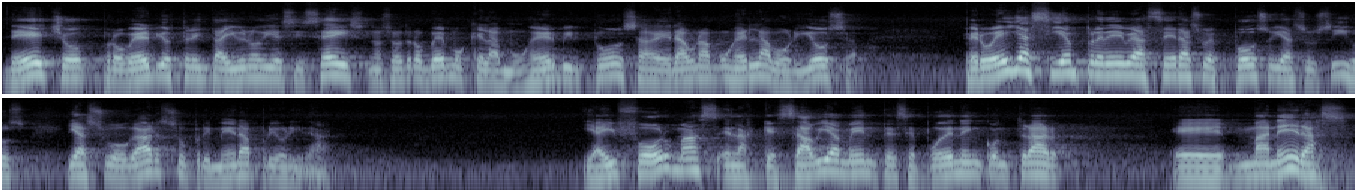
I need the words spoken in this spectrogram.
De hecho, Proverbios 31, 16, nosotros vemos que la mujer virtuosa era una mujer laboriosa, pero ella siempre debe hacer a su esposo y a sus hijos y a su hogar su primera prioridad. Y hay formas en las que sabiamente se pueden encontrar eh, maneras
